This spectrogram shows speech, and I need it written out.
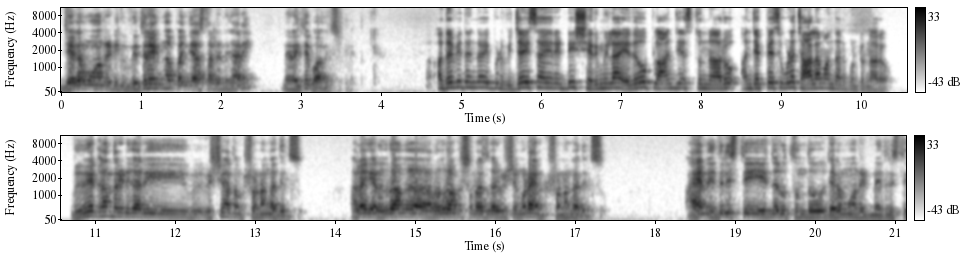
జగన్మోహన్ రెడ్డికి వ్యతిరేకంగా పనిచేస్తాడని కానీ నేనైతే భావించట్లేదు. అదేవిధంగా ఇప్పుడు విజయసాయి రెడ్డి షర్మిల ఏదో ప్లాన్ చేస్తున్నారు అని చెప్పేసి కూడా చాలా మంది అనుకుంటున్నారు. వివేకానంద రెడ్డి గారి విషయం అతనికి క్షుణ్ణంగా తెలుసు. అలాగే రఘురామ రఘురామకృష్ణరాజు గారి విషయం కూడా ఆయనకు క్షుణ్ణంగా తెలుసు. ఆయన ఎదిరిస్తే ఏం జరుగుతుందో జగన్మోహన్ రెడ్డిని ఎదిరిస్తే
